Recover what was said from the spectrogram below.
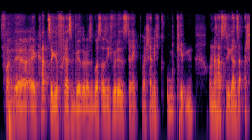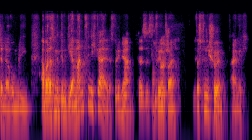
von der äh, Katze gefressen wird oder sowas. Also ich würde das direkt wahrscheinlich umkippen und dann hast du die ganze Asche da rumliegen. Aber das mit dem Diamant finde ich geil, das würde ich Ja, machen. das ist Auf jeden Fall. schön. Das finde ich schön, eigentlich.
